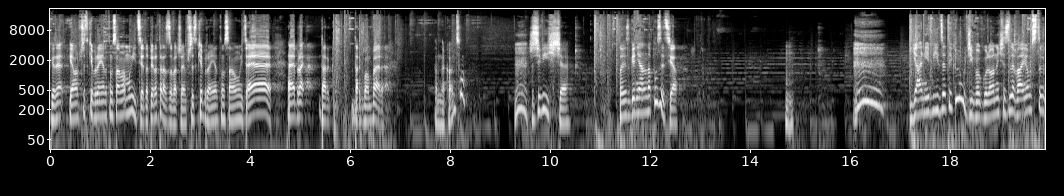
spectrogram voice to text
Tylko, ja, ja mam wszystkie bronie na tą samą amunicję. Dopiero teraz zobaczyłem. Wszystkie bronie na tą samą amunicję. Eee! Eee, bra... Dark... Dark Bomber. Tam na końcu? Rzeczywiście. To jest genialna pozycja. Ja nie widzę tych ludzi w ogóle, one się zlewają z tym...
